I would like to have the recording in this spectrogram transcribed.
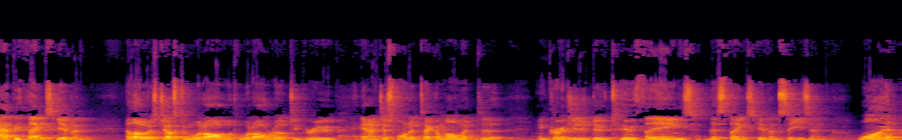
Happy Thanksgiving. Hello, it's Justin Woodall with Woodall Realty Group, and I just want to take a moment to encourage you to do two things this Thanksgiving season. One,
